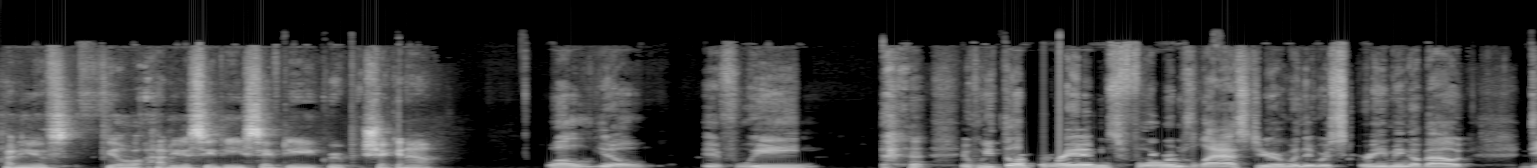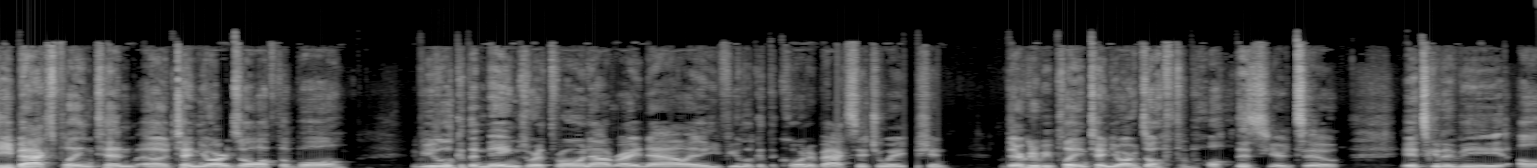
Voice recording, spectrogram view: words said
How do you feel? How do you see the safety group shaking out? Well, you know, if we if we thought the Rams forums last year when they were screaming about D backs playing 10, uh, 10 yards off the ball, if you look at the names we're throwing out right now, and if you look at the cornerback situation, they're going to be playing 10 yards off the ball this year, too. It's going to be a,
